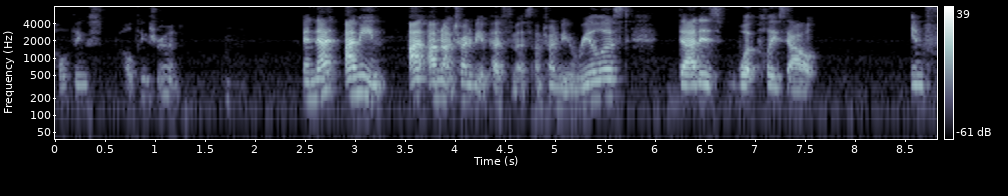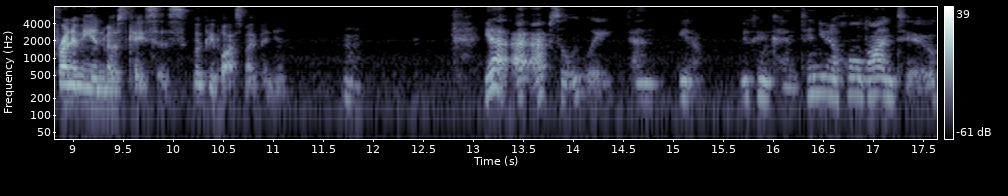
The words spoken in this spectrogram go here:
Whole thing's whole thing's ruined. Mm-hmm. And that I mean, I, I'm not trying to be a pessimist. I'm trying to be a realist. That is what plays out in front of me in most cases when people ask my opinion. Yeah, absolutely. And, you know, you can continue to hold on to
